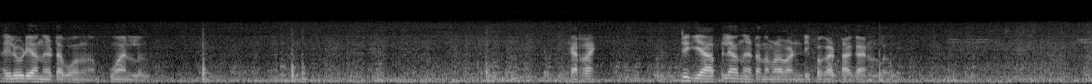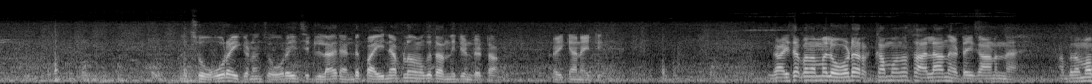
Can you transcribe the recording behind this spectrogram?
അതിലൂടെയാണ് കേട്ടോ പോകുന്ന പോകാനുള്ളത്. കറക്റ്റ് ഗ്യാപ്പിലാണ് കേട്ടോ നമ്മുടെ വണ്ടി ഇപ്പോൾ കട്ടാക്കാനുള്ളത് ചോറ് കഴിക്കണം ചോറ് കഴിച്ചിട്ടില്ല രണ്ട് പൈനാപ്പിൾ നമുക്ക് തന്നിട്ടുണ്ട് കേട്ടോ കഴിക്കാനായിട്ട്. ഗായ്സ് അപ്പോൾ നമ്മൾ ലോഡ് ഇറക്കാൻ പോകുന്ന സ്ഥലമാണ് കേട്ടോ ഈ കാണുന്നത് അപ്പോൾ നമ്മൾ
